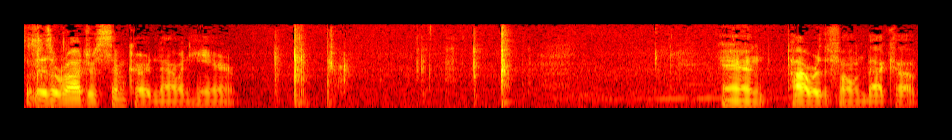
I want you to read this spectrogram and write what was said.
So there's a Rogers SIM card now in here. And power the phone back up.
